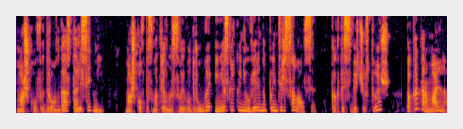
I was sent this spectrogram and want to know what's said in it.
Машков и Дронга остались одни. Машков посмотрел на своего друга и несколько неуверенно поинтересовался. «Как ты себя чувствуешь?» «Пока нормально.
